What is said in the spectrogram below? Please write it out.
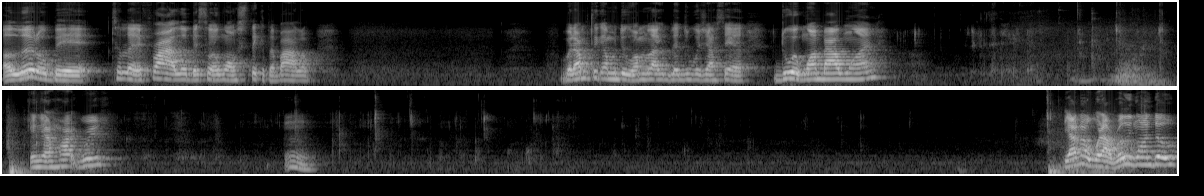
a little bit to let it fry a little bit so it won't stick at the bottom. But I'm think I'm gonna do. I'm like to do what y'all said. Do it one by one. In that hot grease. Mm. Y'all know what I really want to do?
